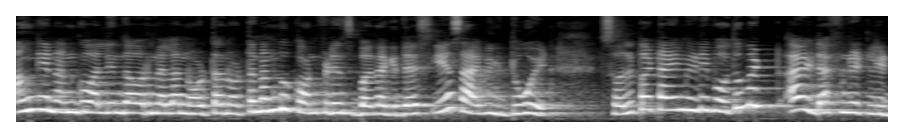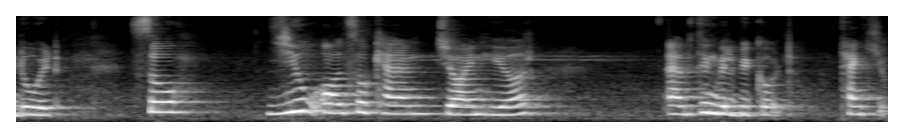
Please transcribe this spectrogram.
ಹಂಗೆ ನನಗೂ ಅಲ್ಲಿಂದ ಅವ್ರನ್ನೆಲ್ಲ ನೋಡ್ತಾ ನೋಡ್ತಾ ನನಗೂ ಕಾನ್ಫಿಡೆನ್ಸ್ ಬಂದಾಗಿದೆ. Yes I will do it ಸ್ವಲ್ಪ ಟೈಮ್ ಹಿಡಿಬೋದು but I will definitely do it so you also can join here everything will be good thank you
